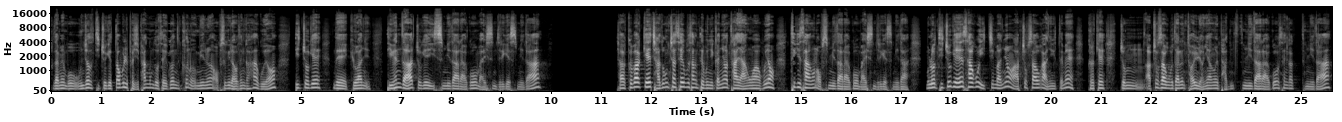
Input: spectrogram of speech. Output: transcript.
그다음에 뭐 운전석 뒤쪽에 W 표시 판금 도색은 큰 의미는 없으리라고 생각하고요. 뒤쪽에 네 교환이 뒤휀다 쪽에 있습니다라고 말씀드리겠습니다. 자, 그 밖에 자동차 세부 상태 보니까요. 다 양호하고요. 특이 사항은 없습니다라고 말씀드리겠습니다. 물론 뒤쪽에 사고 있지만요. 앞쪽 사고가 아니기 때문에 그렇게 좀 앞쪽 사고보다는 덜 영향을 받습니다라고 생각됩니다.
